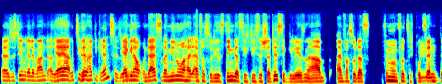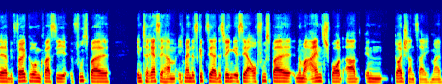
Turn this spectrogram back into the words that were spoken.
äh, systemrelevant. Also Ja, ja. wo zieht man halt die Grenze? So? Ja, genau. Und da ist bei mir nur halt einfach so dieses Ding, dass ich diese Statistik gelesen habe, einfach so, dass 45 Prozent Mhm. der Bevölkerung quasi Fußballinteresse haben. Ich meine, das gibt's ja, deswegen ist ja auch Fußball Nummer eins Sportart in Deutschland, sage ich mal.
